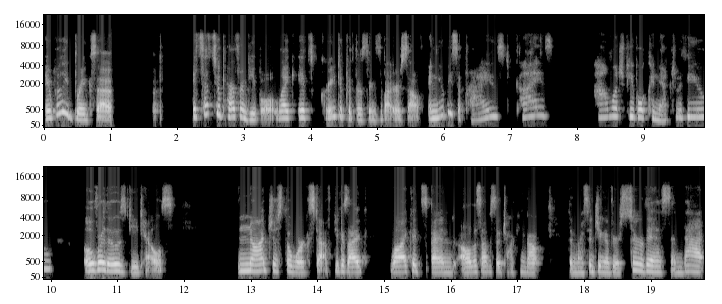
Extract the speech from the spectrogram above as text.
it really breaks up it sets you apart from people. Like it's great to put those things about yourself. And you'll be surprised, guys, how much people connect with you over those details. Not just the work stuff. Because like while I could spend all this episode talking about the messaging of your service and that,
